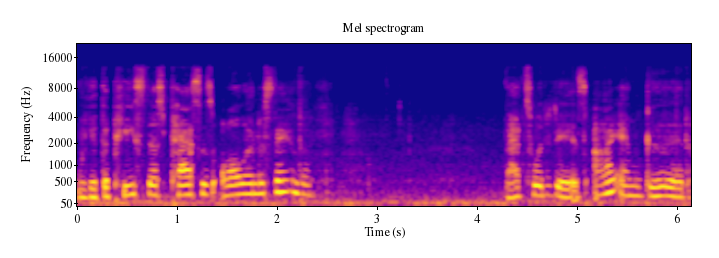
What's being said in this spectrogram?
we get the peace that passes all understanding. That's what it is. I am good.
